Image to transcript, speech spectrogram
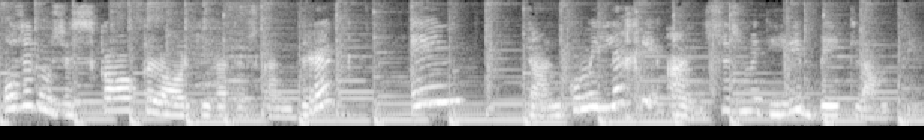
Ons het mos 'n skakelaartjie wat ons kan druk en dan kom die liggie aan, soos met hierdie bedlampie.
